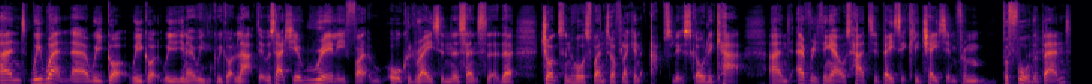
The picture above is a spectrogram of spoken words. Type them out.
and we went there. We got, we got, we you know, we we got lapped. It was actually a really fun, awkward race in the sense that the Johnston horse went off like an absolute scolded cat, and everything else had to basically chase him from before the bend.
